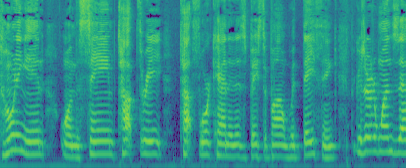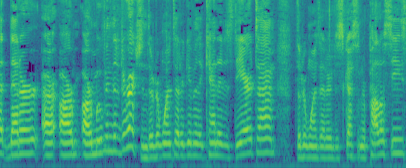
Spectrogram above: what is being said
honing in on the same top three top four candidates based upon what they think because they're the ones that, that are, are, are, are moving the direction. They're the ones that are giving the candidates the airtime. They're the ones that are discussing their policies.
